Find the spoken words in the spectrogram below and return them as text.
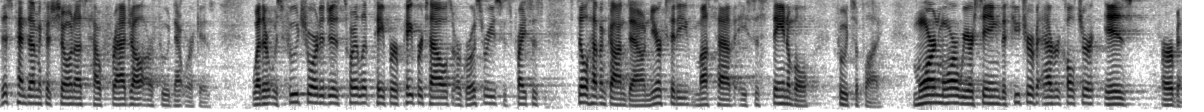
this pandemic has shown us how fragile our food network is. Whether it was food shortages, toilet paper, paper towels, or groceries whose prices still haven't gone down, New York City must have a sustainable food supply. More and more, we are seeing the future of agriculture is urban.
